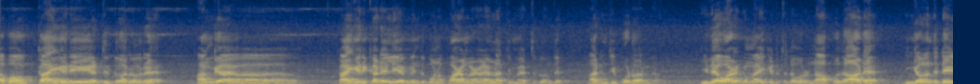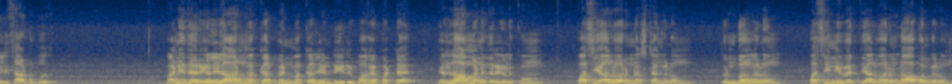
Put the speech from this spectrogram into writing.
அப்போது காய்கறி எடுத்துக்கிட்டு வர்றவர் அங்கே காய்கறி கடையிலேயே மீந்து போன பழங்கள் எல்லாத்தையுமே எடுத்துகிட்டு வந்து அரிஞ்சு போடுவாருங்க. இதே வழக்கமாகி கிட்டத்தட்ட ஒரு நாற்பது ஆடு இங்கே வந்து டெய்லி சாப்பிட்டு போகுது. மனிதர்களில் ஆண் மக்கள் பெண் மக்கள் என்று இரு வகைப்பட்ட எல்லா மனிதர்களுக்கும் பசியால் வரும் நஷ்டங்களும் துன்பங்களும் பசி நிவர்த்தியால் வரும் லாபங்களும்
